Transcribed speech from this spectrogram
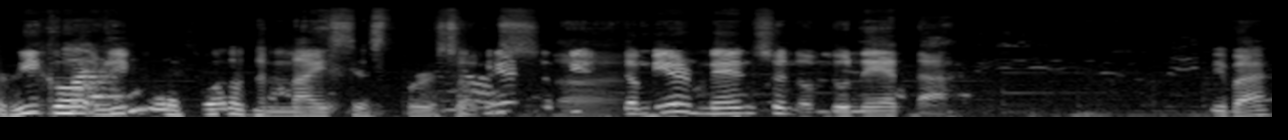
Rico, Rico was one of the nicest persons. Uh, the mere mention of Luneta, di ba?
